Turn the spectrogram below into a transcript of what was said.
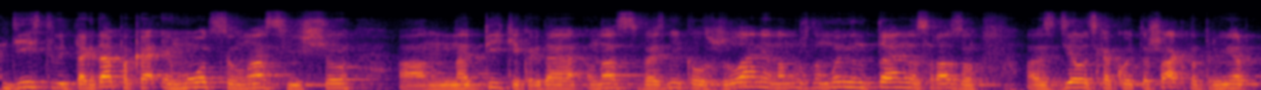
действовать тогда, пока эмоции у нас еще а, на пике, когда у нас возникло желание, нам нужно моментально сразу а, сделать какой-то шаг, например,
